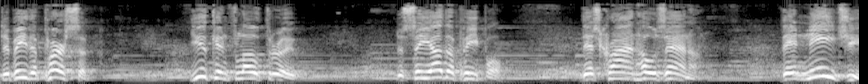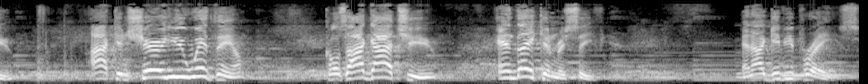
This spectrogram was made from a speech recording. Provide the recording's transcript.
to be the person you can flow through to see other people that's crying Hosanna that need you. I can share you with them because I got you and they can receive you. And I give you praise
